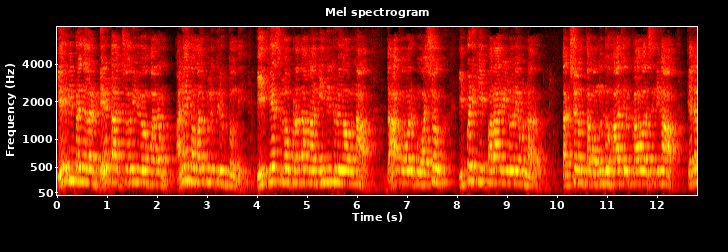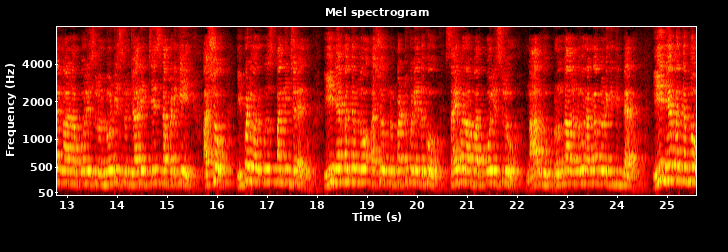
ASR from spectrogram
ఏపీ ప్రజల డేటా చోరీ వ్యవహారం అనేక మలుపులు తిరుగుతోంది. ఈ కేసులో ప్రధాన నిందితుడిగా ఉన్న దాకవరపు అశోక్ ఇప్పటికీ పరారీలోనే ఉన్నారు. తక్షణం తమ ముందు హాజరు కావాల్సిందిగా తెలంగాణ పోలీసులు నోటీసులు జారీ చేసినప్పటికీ అశోక్ ఇప్పటి వరకు స్పందించలేదు. ఈ నేపథ్యంలో అశోక్ను పట్టుకునేందుకు సైబరాబాద్ పోలీసులు నాలుగు బృందాలను రంగంలోకి దింపారు. ఈ నేపథ్యంలో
